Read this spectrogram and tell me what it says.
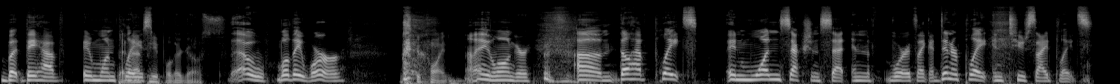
But they have in one They're not place. people, they're ghosts. Oh, well, they were Good point. not any longer. Um, they'll have plates in one section set in the, where it's like a dinner plate and two side plates,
